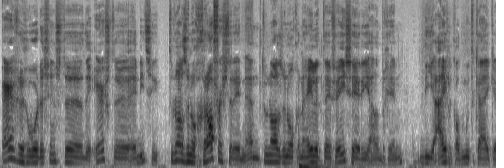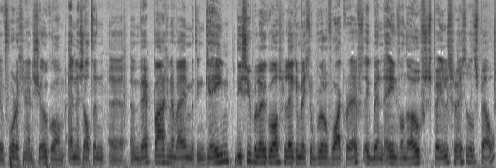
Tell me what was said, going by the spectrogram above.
erger geworden sinds de, de eerste editie. Toen hadden ze nog graffers erin en toen hadden ze nog een hele tv-serie aan het begin. Die je eigenlijk had moeten kijken voordat je naar de show kwam. En er zat een, eh, een webpagina bij met een game die super leuk was. Leek een beetje op World of Warcraft. Ik ben een van de hoogste spelers geweest op dat spel. Het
